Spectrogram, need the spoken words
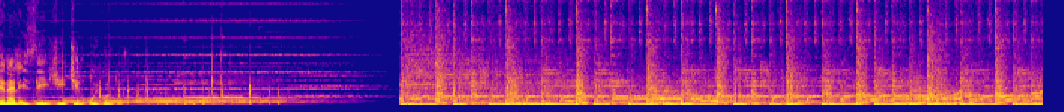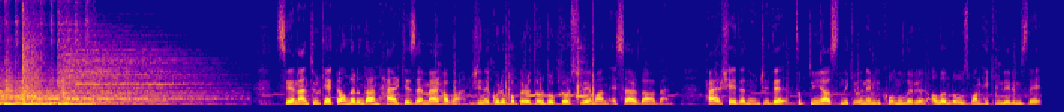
genel izleyici için uygundur. CNN Türk ekranlarından herkese merhaba. Jinekolog operatör doktor Süleyman Eserdağ ben. Her şeyden önce de tıp dünyasındaki önemli konuları alanında uzman hekimlerimizle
